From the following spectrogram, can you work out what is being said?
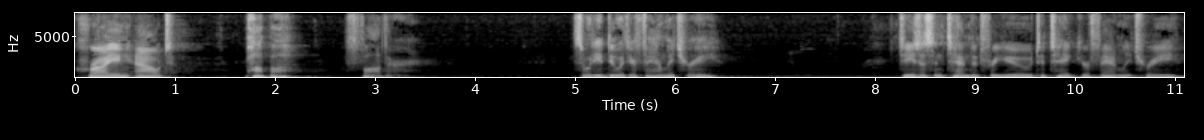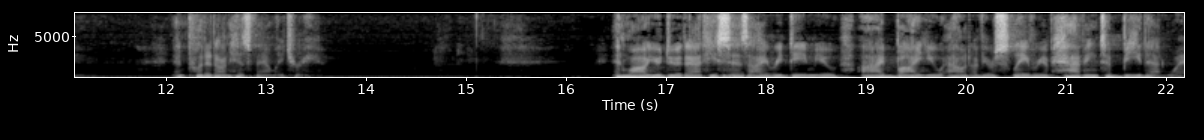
crying out, Papa, Father. So what do you do with your family tree? Jesus intended for you to take your family tree and put it on his family tree. And while you do that, he says, I redeem you. I buy you out of your slavery of having to be that way.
